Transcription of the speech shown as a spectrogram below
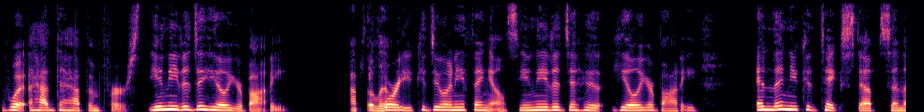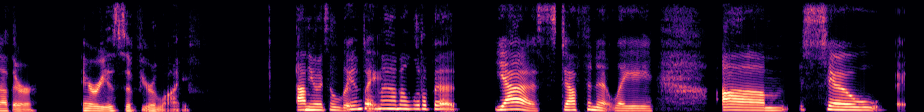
what had to happen first. You needed to heal your body before you could do anything else. You needed to he- heal your body, and then you could take steps in other areas of your life. Can you expand on that a little bit? Yes, definitely. Um, so eh,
